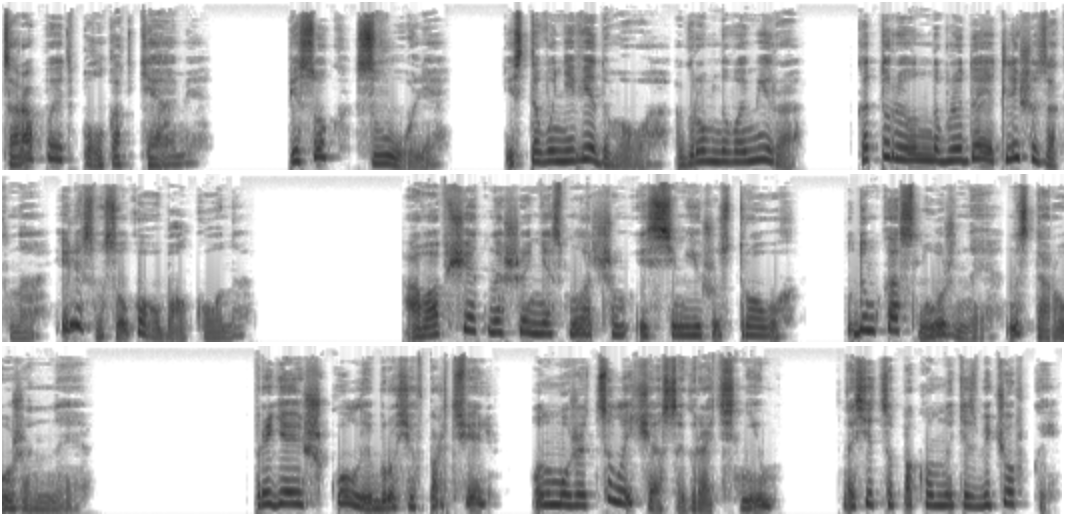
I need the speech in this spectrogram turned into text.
царапает пол когтями. Песок с воли, из того неведомого, огромного мира, который он наблюдает лишь из окна или с высокого балкона. А вообще отношения с младшим из семьи Шустровых у Думка сложные, настороженные. Придя из школы и бросив портфель, он может целый час играть с ним, носиться по комнате с бечевкой,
